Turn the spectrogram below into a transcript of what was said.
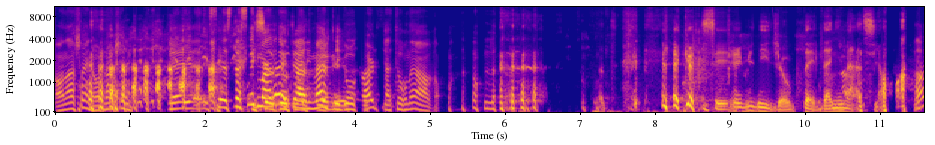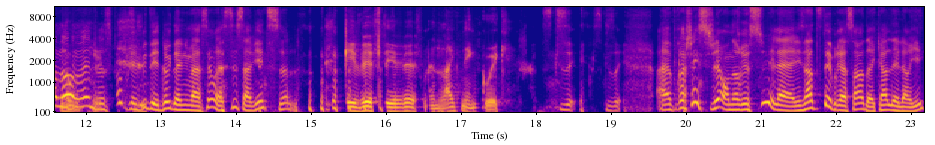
On enchaîne, on enchaîne. Euh, euh, ce- segment-là était à l'image des go-karts, ça tournait en rond. Le gars, il s'est prévu des jokes d'animation. Non, non, Donc, man, je me suis pas prévu des jokes d'animation. Si, ça vient tout seul. T'es vif, t'es vif, man. Lightning quick. Excusez, excusez. Euh, prochain sujet, on a reçu la- les antidépresseurs de Carl Delaurier.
